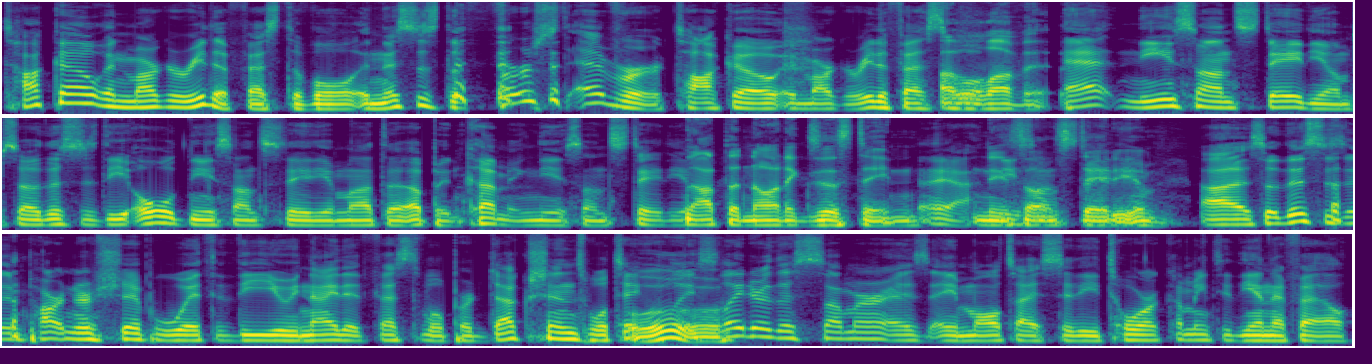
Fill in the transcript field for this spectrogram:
taco and margarita festival, and this is the first ever taco and margarita festival. I love it. at Nissan Stadium. So this is the old Nissan Stadium, not the up and coming Nissan Stadium. Not the non-existing Yeah, Nissan, Stadium. Uh, so this is in partnership with the United Festival Productions. Will take Ooh. place later this summer as a multi-city tour coming to the NFL.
